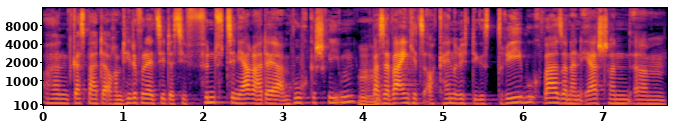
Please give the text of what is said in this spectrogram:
Und Gaspar hatte auch am Telefon erzählt, dass sie 15 Jahre hat er ja ein Buch geschrieben, mhm. was aber eigentlich jetzt auch kein richtiges Drehbuch war, sondern eher schon ähm,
